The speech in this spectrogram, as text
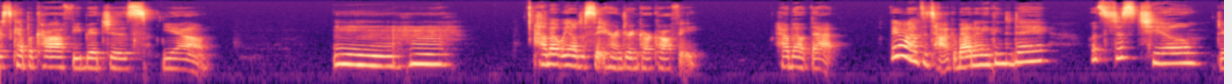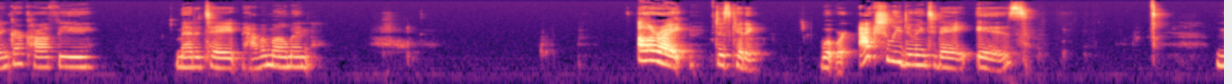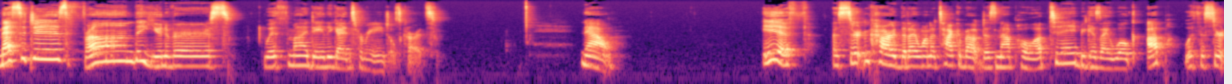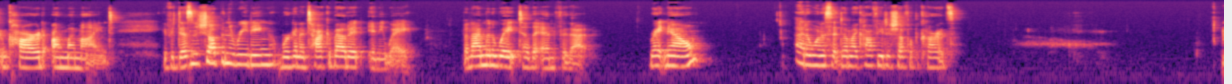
first cup of coffee, bitches. Yeah. Hmm. How about we all just sit here and drink our coffee? How about that? We don't have to talk about anything today. Let's just chill, drink our coffee, meditate, have a moment. All right, just kidding. What we're actually doing today is messages from the universe with my daily guidance from your angels cards. Now, if a certain card that I want to talk about does not pull up today because I woke up with a certain card on my mind, if it doesn't show up in the reading, we're going to talk about it anyway. But I'm going to wait till the end for that. Right now, I don't want to set down my coffee to shuffle the cards.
